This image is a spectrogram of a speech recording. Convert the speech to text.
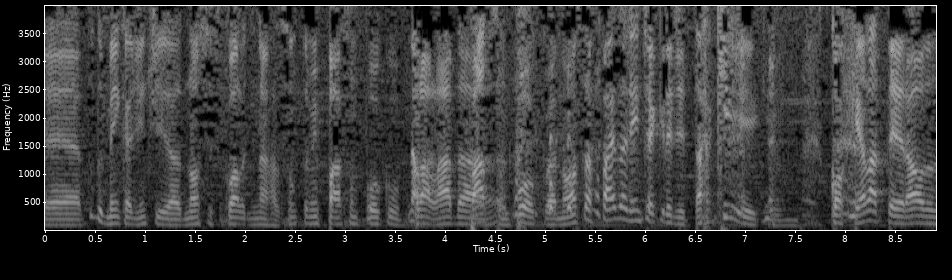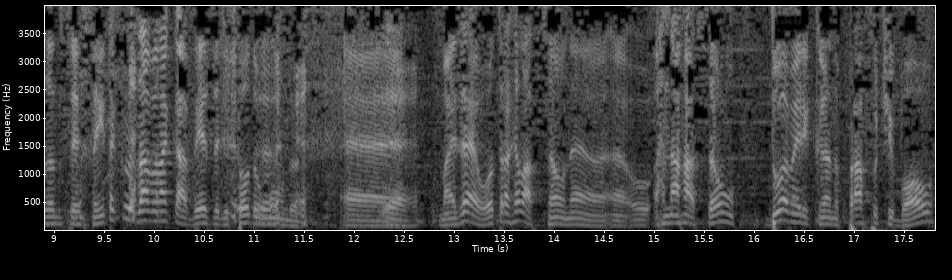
É, tudo bem que a gente, a nossa escola de narração também passa um pouco pra lá da. Passa um pouco. A nossa faz a gente acreditar que, que qualquer lateral dos anos 60 cruzava na cabeça de todo mundo. É, É. Mas é outra relação, né? O- A narração do americano para futebol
